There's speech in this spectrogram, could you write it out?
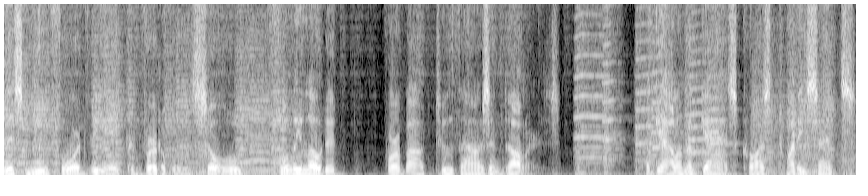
this new Ford V8 convertible sold fully loaded for about $2,000. A gallon of gas cost 20 cents,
